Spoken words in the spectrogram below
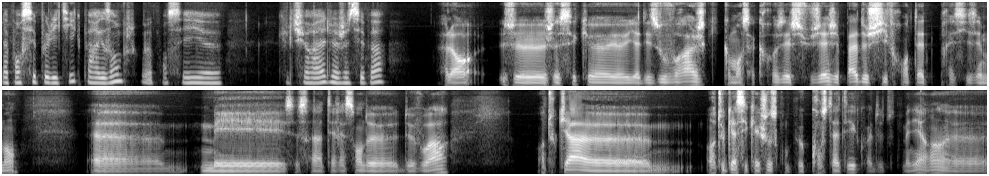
La pensée politique par exemple, ou la pensée euh, culturelle, je ne sais pas. Alors, je, sais qu'il y a des ouvrages qui commencent à creuser le sujet. J'ai pas de chiffres en tête précisément, mais ce serait intéressant de, de voir. En tout cas, euh, en tout cas, c'est quelque chose qu'on peut constater, quoi, de toute manière. Hein, euh,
